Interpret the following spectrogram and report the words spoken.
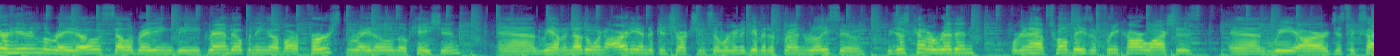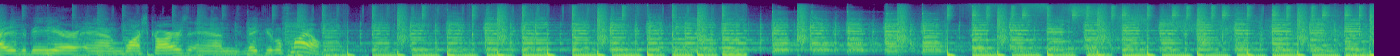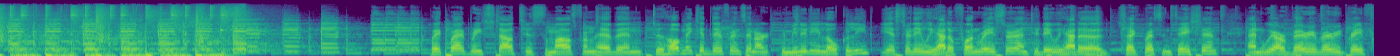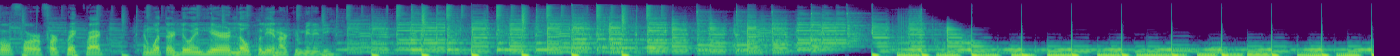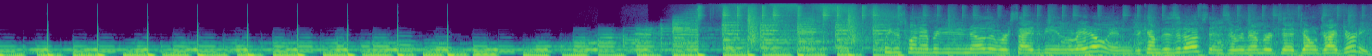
are here in Laredo celebrating the grand opening of our first Laredo location and we have another one already under construction so we're going to give it a friend really soon. We just cut a ribbon. We're going to have 12 days of free car washes and we are just excited to be here and wash cars and make people smile. Quick Quack reached out to Smiles from Heaven to help make a difference in our community locally. Yesterday we had a fundraiser and today we had a check presentation and we are very, very grateful for, for Quick Quack and what they're doing here locally in our community. Just want everybody to know that we're excited to be in Laredo and to come visit us and to remember to don't drive dirty.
